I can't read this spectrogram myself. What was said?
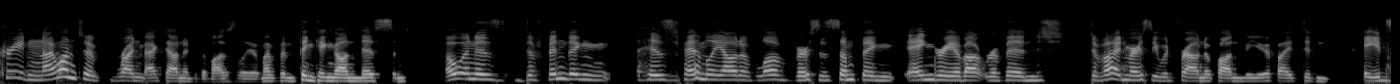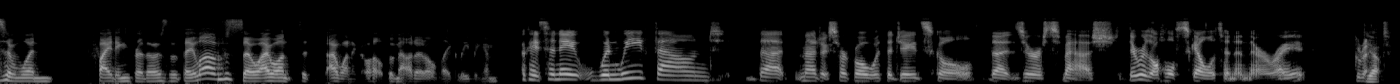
Creedon, I want to run back down into the mausoleum. I've been thinking on this, and Owen is defending his family out of love versus something angry about revenge. Divine Mercy would frown upon me if I didn't aid someone fighting for those that they love, so I want to I want to go help him out. I don't like leaving him. Okay, so Nate, when we found that magic circle with the jade skull that Zerus smashed, there was a whole skeleton in there, right? Correct.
